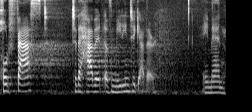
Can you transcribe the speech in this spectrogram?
hold fast to the habit of meeting together. Amen.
